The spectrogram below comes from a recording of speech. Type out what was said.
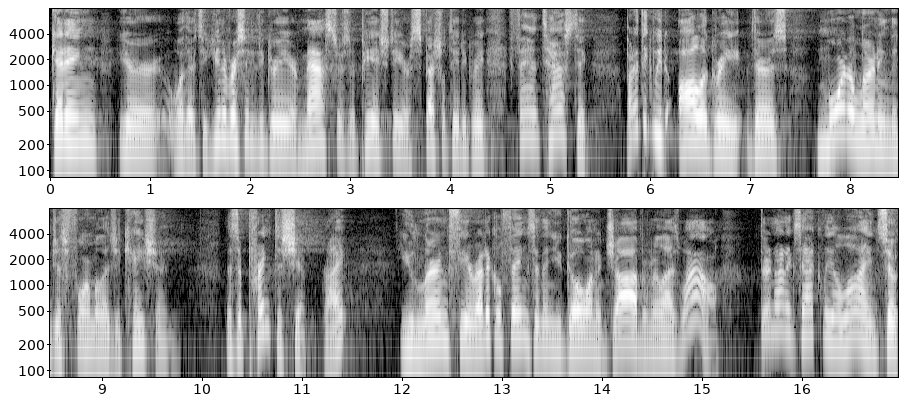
getting your, whether it's a university degree or master's or PhD or specialty degree, fantastic. But I think we'd all agree there's more to learning than just formal education. There's apprenticeship, right? You learn theoretical things and then you go on a job and realize, wow, they're not exactly aligned. So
